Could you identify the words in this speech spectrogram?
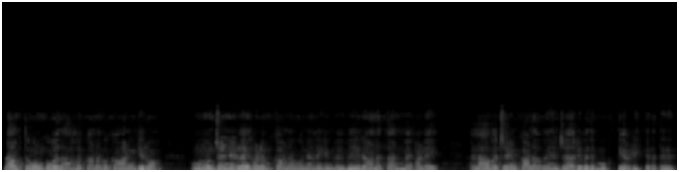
நாம் தூங்குவதாக கனவு காண்கிறோம். மூன்று நிலைகளும் கனவு நிலையின் வெவ்வேறான தன்மைகளை. எல்லாவற்றையும் கனவு என்று அறிவது முக்தி அளிக்கிறது.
